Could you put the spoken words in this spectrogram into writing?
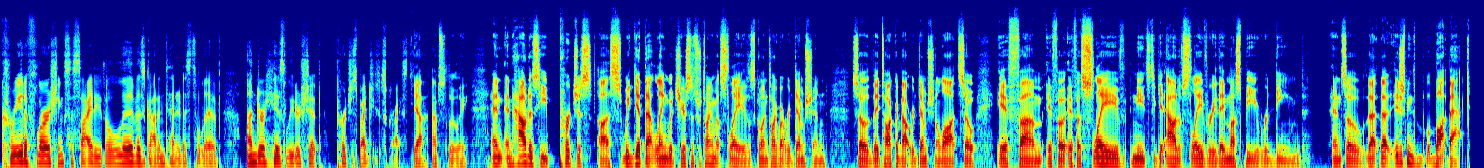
create a flourishing society to live as god intended us to live under his leadership purchased by jesus christ Yeah, absolutely. And and how does he purchase us? We get that language here since we're talking about slaves. Let's go ahead and talk about redemption. So they talk about redemption a lot. So if um if a if a slave needs to get out of slavery, they must be redeemed. And so that that it just means bought back.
